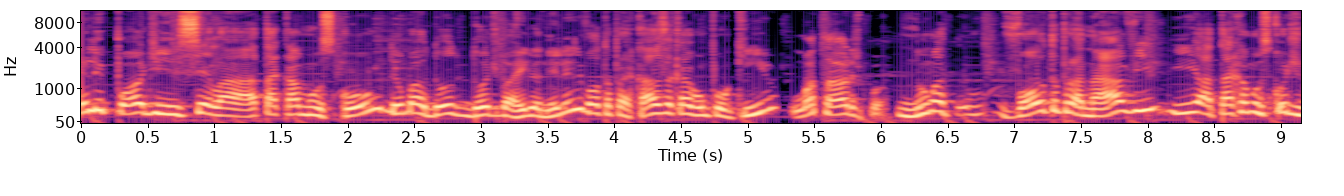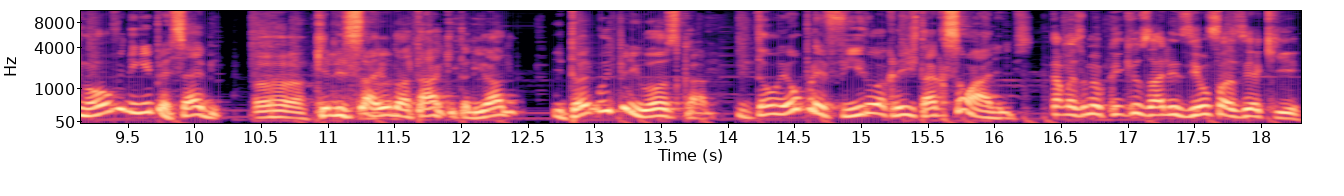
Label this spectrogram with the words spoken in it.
Ele pode, sei lá, atacar Moscou, deu uma dor, dor de barriga nele, ele volta pra casa, caga um pouquinho, Uma tarde, pô. numa, volta pra nave e ataca Moscou de novo e ninguém percebe Aham. que ele saiu do ataque, tá ligado? Então é muito perigoso, cara. Então eu prefiro acreditar que são aliens. Tá, mas, ô, meu, o que, que os aliens iam fazer aqui?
